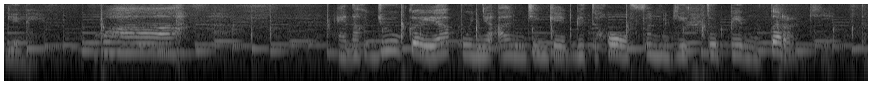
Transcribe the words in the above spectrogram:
gini. Wah, enak juga ya punya anjing kayak Beethoven gitu, pinter gitu.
